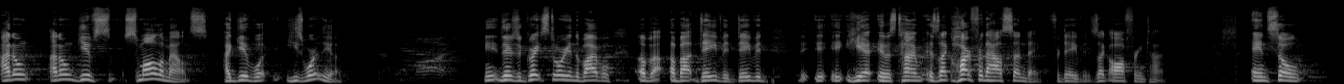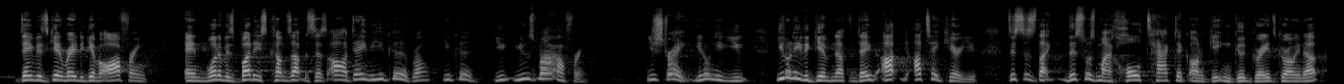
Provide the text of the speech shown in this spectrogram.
I don't, I don't give small amounts. I give what He's worthy of. There's a great story in the Bible about, about David. David, it, he, it was time, it's like Heart for the House Sunday for David. It's like offering time. And so David's getting ready to give an offering, and one of his buddies comes up and says, Oh, David, you good, bro. You good. You use my offering. You straight. You don't need you. You don't need to give nothing, David. I'll, I'll take care of you. This is like this was my whole tactic on getting good grades growing up.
